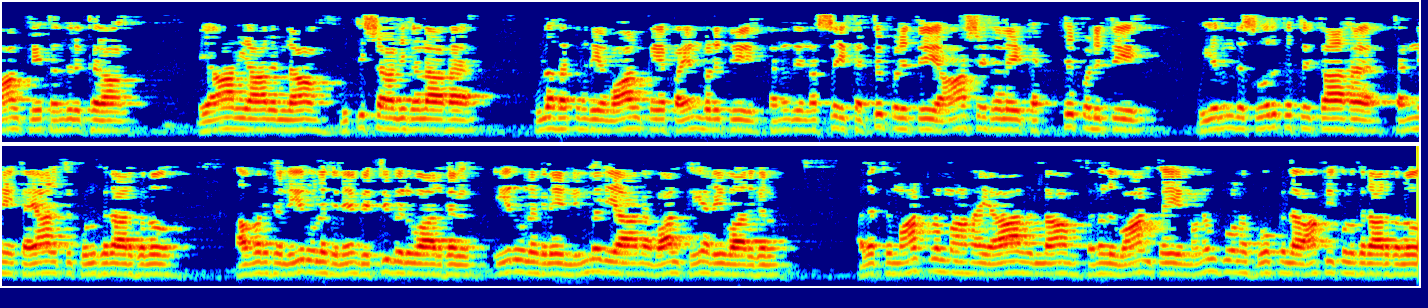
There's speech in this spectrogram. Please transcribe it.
வாழ்க்கையை தந்திருக்கிறான். யார் யாரெல்லாம் புத்திசாலிகளாக உலகத்தினுடைய வாழ்க்கையை பயன்படுத்தி தனது நஷ்டை கட்டுப்படுத்தி ஆசைகளை கட்டுப்படுத்தி உயர்ந்த சுவர்க்கத்திற்காக தன்னை தயாரித்துக் கொள்கிறார்களோ அவர்கள் ஈருலகிலே வெற்றி பெறுவார்கள். ஈருலகிலே நிம்மதியான வாழ்க்கையை அடைவார்கள். அதற்கு மாற்றமாக யாரெல்லாம் தனது வாழ்க்கையை மனம் போன போக்கில் ஆக்கிக் கொள்கிறார்களோ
